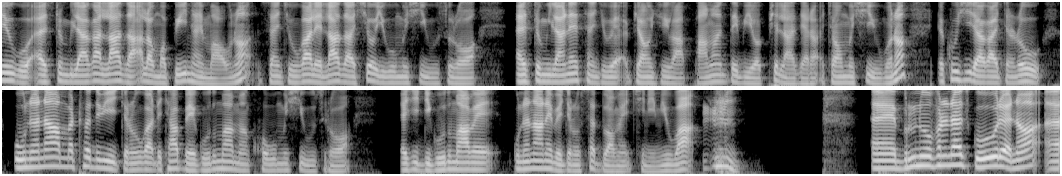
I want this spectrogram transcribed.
မျိုးကိုအက်စတိုမီလာကလာစာအဲ့လောက်မပေးနိုင်ပါဘူးเนาะဆန်ချူကလည်းလာစာလျှော့ယူဖို့မရှိဘူးဆိုတော့ အက်စတိုမီလာနဲ့ဆန်ချူရဲ့အပြောင်းအရွှေ့ကဘာမှသိပ်ပြီးတော့ဖြစ်လာကြတော့အကြောင်းမရှိဘူးပေါ့နော်တခုရှိတာကကျွန်တော်တို့ဦးနနာမထွက်တဲ့ပြည်ကျွန်တော်တို့ကတခြားဘယ်ကူသမားမှခေါ်ဖို့မရှိဘူးဆိုတော့လက်ရှိဒီကူသမားပဲဦးနနာနဲ့ပဲကျွန်တော်ဆက်သွားမယ်အခြေအနေမျိုးပါအဲဘရူနိုဖာနန်ဒက်စ်ကိုတဲ့နော်အဲ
